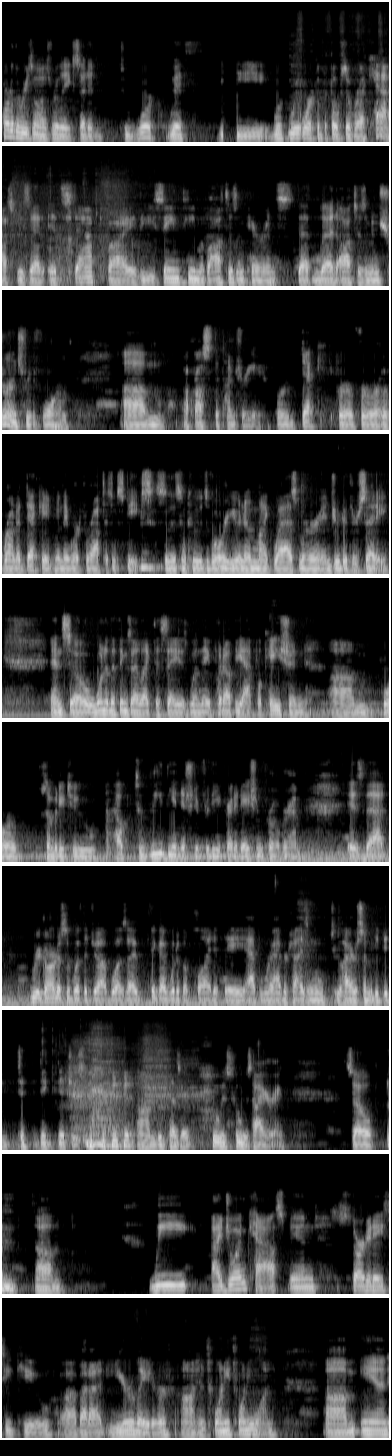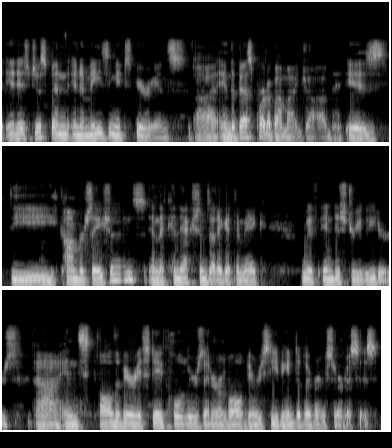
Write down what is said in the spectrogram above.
Part of the reason I was really excited to work with the we work with the folks over at CASP is that it's staffed by the same team of autism parents that led autism insurance reform um, across the country for, dec- for for around a decade when they worked for Autism Speaks. Mm-hmm. So this includes Lorri Unumb, Mike Wasmer, and Judith Ursitti. And so one of the things I like to say is when they put out the application um, for somebody to help to lead the initiative for the accreditation program, is that regardless of what the job was, I think I would have applied if they were advertising to hire somebody to, to dig ditches um, because of who is who is hiring. So um, we I joined CASP and started ACQ uh, about a year later uh, in 2021. Um, and it has just been an amazing experience. Uh, and the best part about my job is the conversations and the connections that I get to make with industry leaders uh, and all the various stakeholders that are involved in receiving and delivering services.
